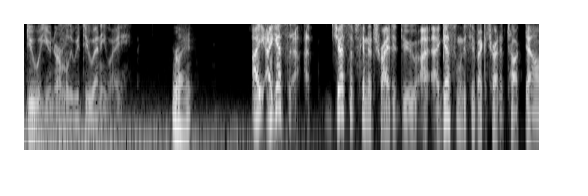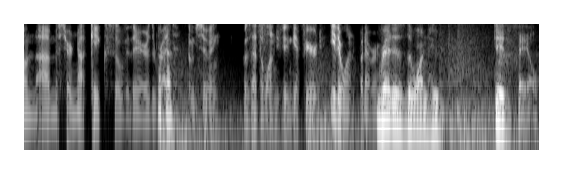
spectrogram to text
do what you normally would do anyway. Right. I, I guess uh, Jessup's going to try to do. I, I guess I'm going to see if I can try to talk down uh, Mister Nutcakes over there, the Okay. red. I'm assuming was that the one who didn't get feared? Either one, whatever. Red is the one who did fail.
